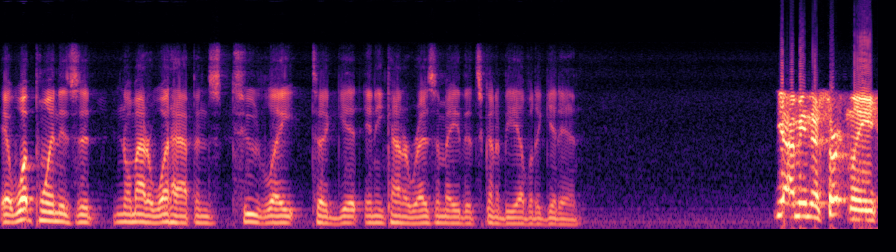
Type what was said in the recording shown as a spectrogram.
at what point is it, no matter what happens, too late to get any kind of resume that's going to be able to get in? Yeah, I mean, they're certainly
